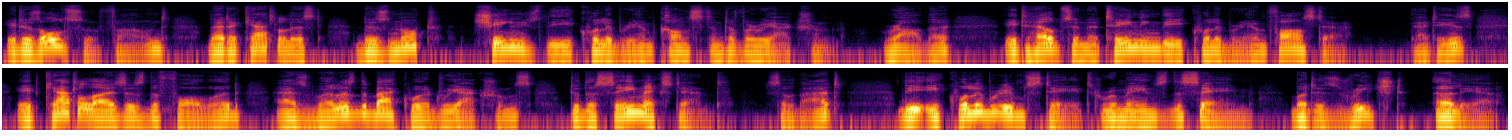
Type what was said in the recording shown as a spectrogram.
It is also found that a catalyst does not change the equilibrium constant of a reaction. Rather, it helps in attaining the equilibrium faster. That is, it catalyzes the forward as well as the backward reactions to the same extent, so that the equilibrium state remains the same but is reached earlier.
